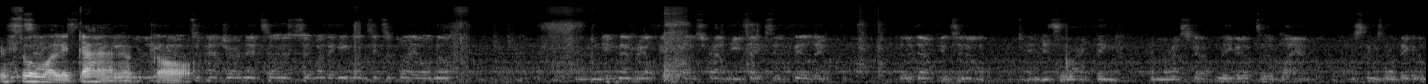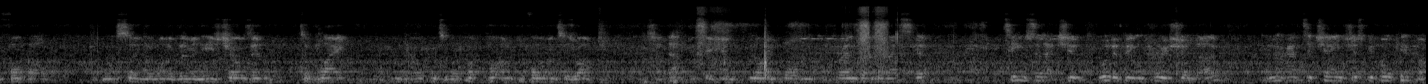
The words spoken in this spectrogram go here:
อิซูมาริก้านะครับก็ And it's the right thing from Maresca. Leave it up to the player. There's things that are bigger than football. And that's certainly one of them. And he's chosen to play hoping to on performance as well. So that decision not important for Enzo Maresca. Team selection would have been crucial though, and that had to change just before kickoff.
